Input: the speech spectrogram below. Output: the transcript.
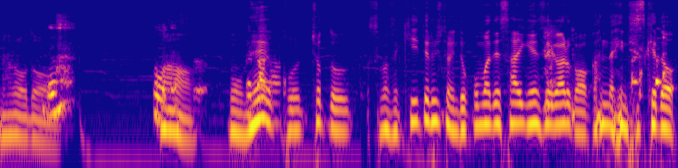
なるほど。でそうです。まあもうねこうちょっとすみません聞いてる人にどこまで再現性があるかわかんないんですけど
